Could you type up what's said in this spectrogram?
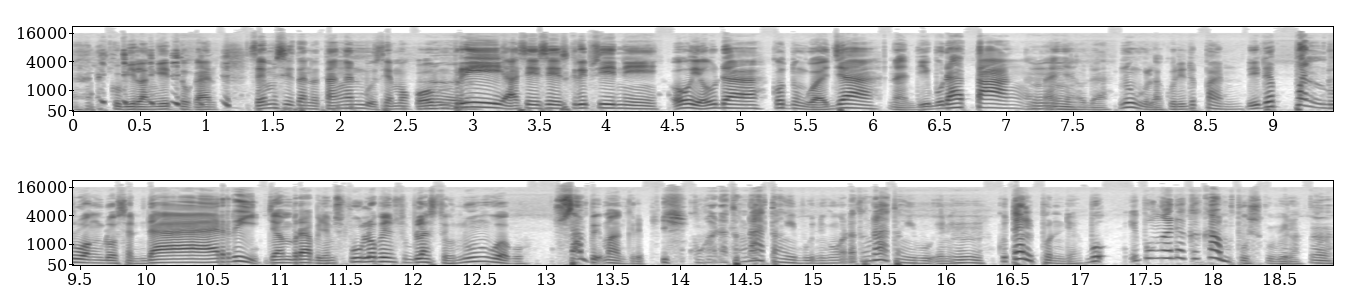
Aku bilang gitu kan. Saya mesti tanda tangan bu, saya mau kompri ACC skripsi nih. Oh ya udah, kau tunggu aja. Nanti ibu datang katanya. Udah, nunggulah aku di depan. Di depan ruang dosen dari jam berapa? Jam 10 apa jam 11 tuh nunggu aku sampai maghrib. Ih, kok nggak datang datang ibu ini? Kok nggak datang datang ibu ini? Ku telepon dia, bu, ibu nggak ada ke kampus? Ku bilang. Eh.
